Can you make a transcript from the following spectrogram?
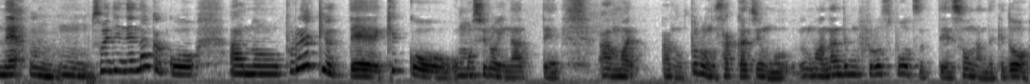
ね、うん、うん、それでねなんかこうあのプロ野球って結構面白いなってあまああのプロのサッカーチームも、まあ、何でもプロスポーツってそうなんだけど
